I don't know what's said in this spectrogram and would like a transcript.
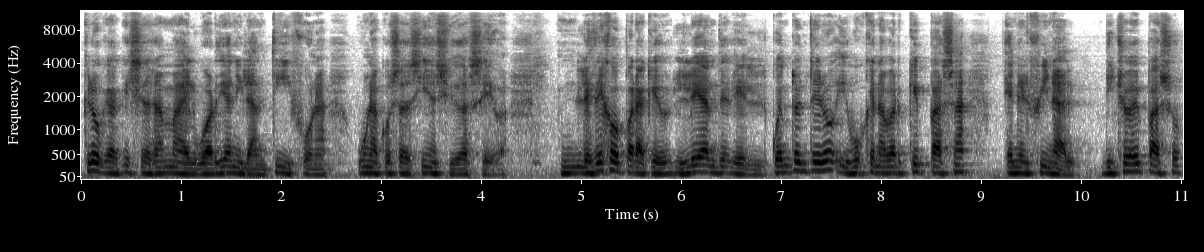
creo que aquí se llama el guardián y la antífona, una cosa así en Ciudad Seba. Les dejo para que lean el cuento entero y busquen a ver qué pasa en el final. Dicho de paso,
